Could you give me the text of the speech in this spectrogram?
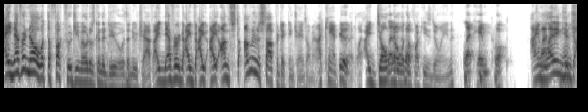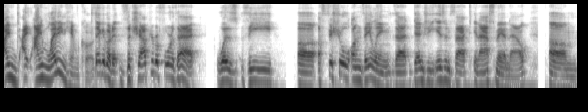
I never know what the fuck Fujimoto's gonna do with a new chapter. I never. I. I. I I'm. St- I'm gonna stop predicting Chainsaw Man. I can't do Dude, it. Like I don't know him what the fuck he's doing. let him cook. I'm Let- letting him. ch- I'm. I, I'm letting him cook. Think about it. The chapter before that was the uh, official unveiling that Denji is in fact an ass man now. Um,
